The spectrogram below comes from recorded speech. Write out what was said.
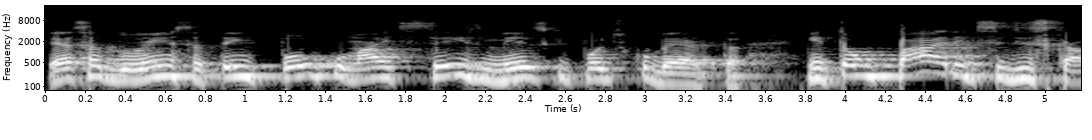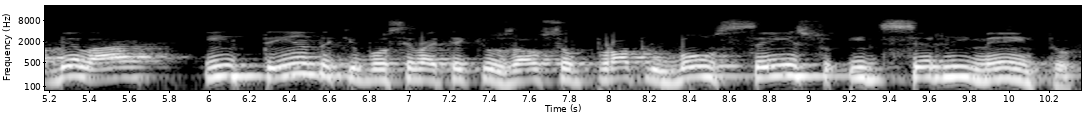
Essa doença tem pouco mais de seis meses que foi descoberta. Então pare de se descabelar, entenda que você vai ter que usar o seu próprio bom senso e discernimento.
